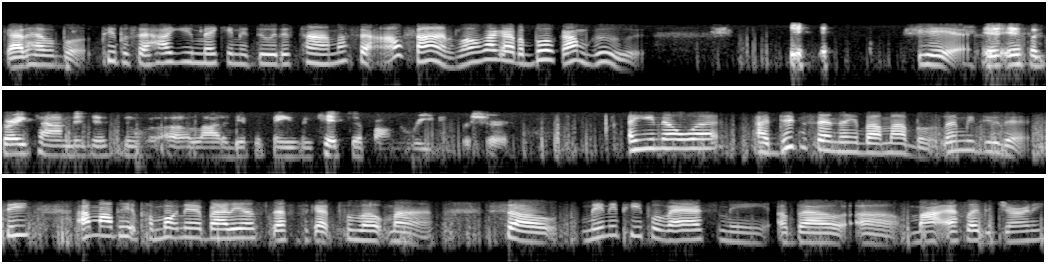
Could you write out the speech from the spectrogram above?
Gotta have a book. People say, "How you making it through this time?" I said, "I'm fine. As long as I got a book, I'm good." Yeah. It, it's a great time to just do a, a lot of different things and catch up on the reading for sure. And you know what? I didn't say anything about my book. Let me do that. See, I'm out here promoting everybody else's stuff. I got to promote mine. So many people have asked me about uh, my athletic journey,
